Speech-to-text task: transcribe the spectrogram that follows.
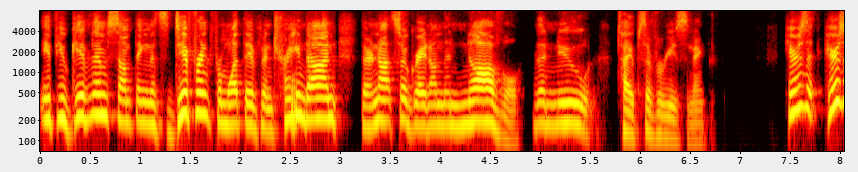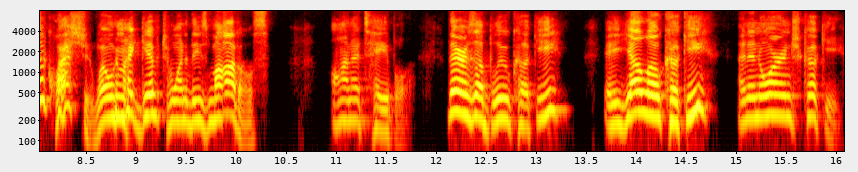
if you give them something that's different from what they've been trained on, they're not so great on the novel, the new types of reasoning. Here's a, here's a question, what we might give to one of these models. On a table, there's a blue cookie, a yellow cookie, and an orange cookie.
